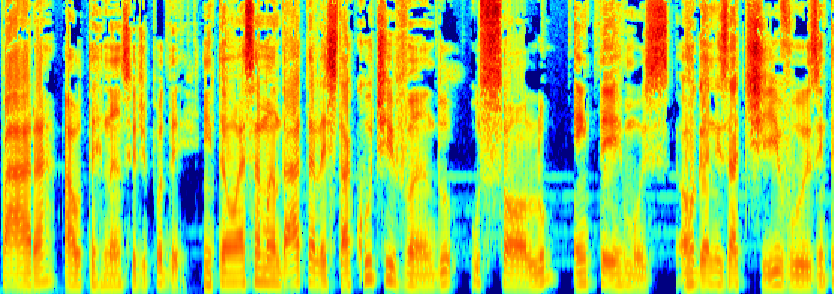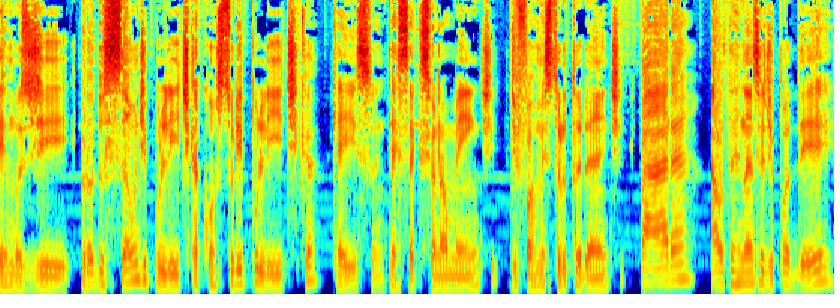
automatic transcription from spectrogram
para a alternância de poder. Então essa mandata ela está cultivando o solo em termos organizativos, em termos de produção de política, construir política, que é isso, interseccionalmente, de forma estruturante, para a alternância de poder,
